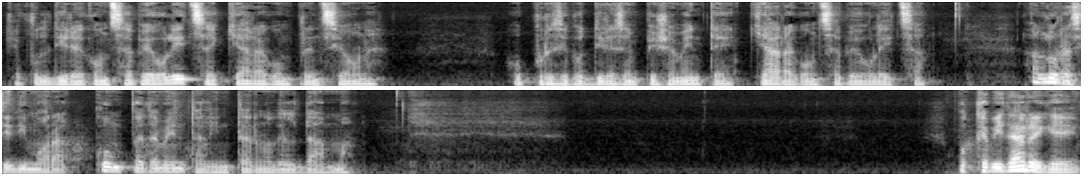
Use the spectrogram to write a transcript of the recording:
che vuol dire consapevolezza e chiara comprensione, oppure si può dire semplicemente chiara consapevolezza allora si dimora completamente all'interno del Dhamma. Può capitare che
